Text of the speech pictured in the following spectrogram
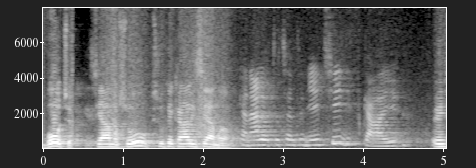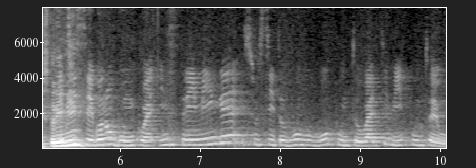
voce, perché siamo su, su che canali siamo? Canale 810 di Sky. E in streaming? E ci seguono ovunque, in streaming sul sito www.welltv.eu.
